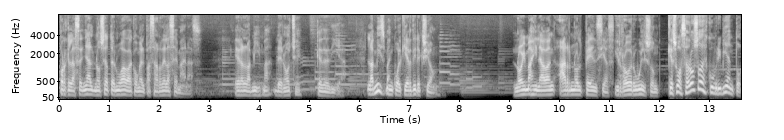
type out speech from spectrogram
porque la señal no se atenuaba con el pasar de las semanas. Era la misma de noche que de día, la misma en cualquier dirección. No imaginaban Arnold Penzias y Robert Wilson que su azaroso descubrimiento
